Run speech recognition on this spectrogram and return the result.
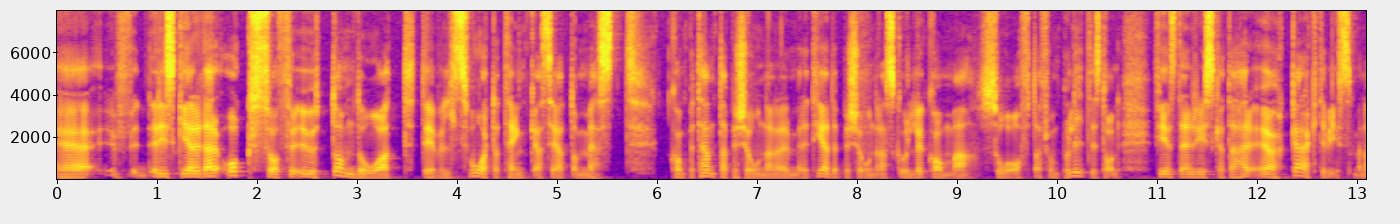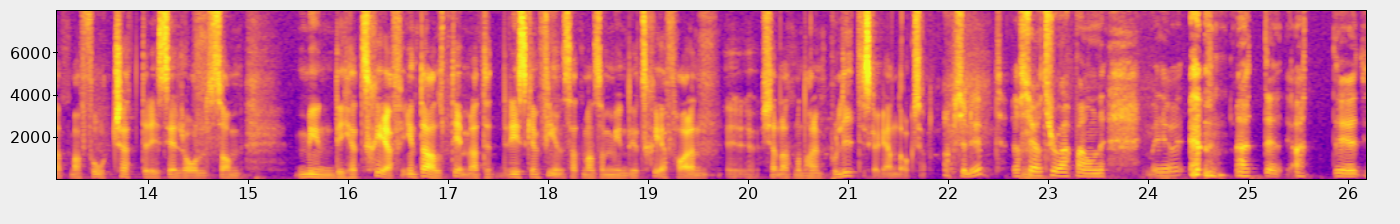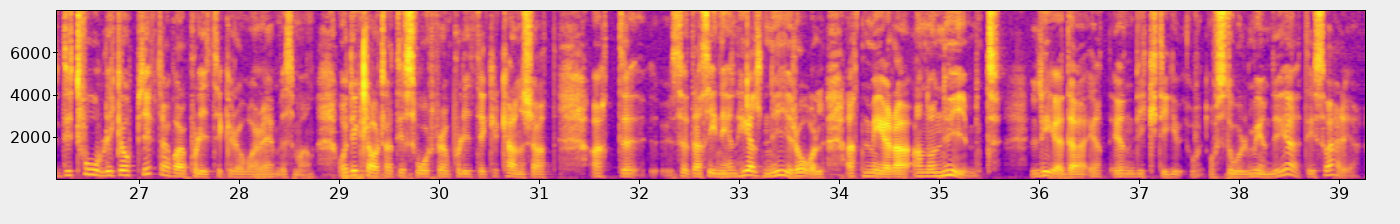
Eh, riskerar det där också, förutom då att det är väl svårt att tänka sig att de mest kompetenta personerna eller meriterade personerna skulle komma så ofta från politiskt håll. Finns det en risk att det här ökar aktivismen, att man fortsätter i sin roll som myndighetschef, inte alltid, men att risken finns att man som myndighetschef har en, eh, känner att man har en politisk agenda också. Absolut. Alltså mm. Jag tror att man, att, att det är två olika uppgifter att vara politiker och vara mm. ämbetsman. Och det är klart att det är svårt för en politiker kanske att, att sätta sig in i en helt ny roll, att mera anonymt leda ett, en viktig och stor myndighet i Sverige.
